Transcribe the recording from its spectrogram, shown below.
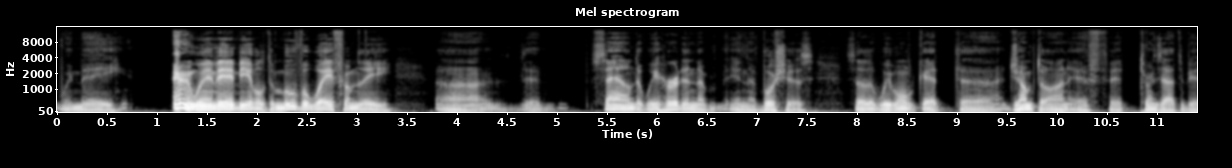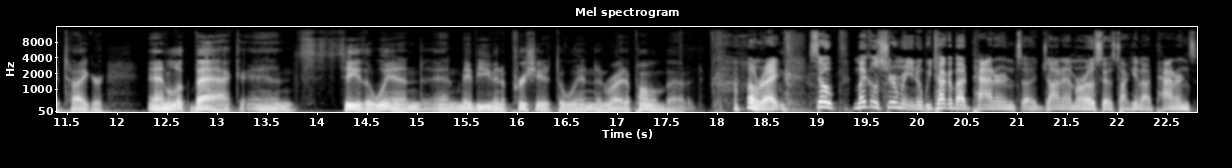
we may we may be able to move away from the uh, the sound that we heard in the in the bushes, so that we won't get uh, jumped on if it turns out to be a tiger, and look back and see the wind and maybe even appreciate the wind and write a poem about it. All right. So, Michael Shermer, you know, we talk about patterns. Uh, John Amoroso is talking about patterns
